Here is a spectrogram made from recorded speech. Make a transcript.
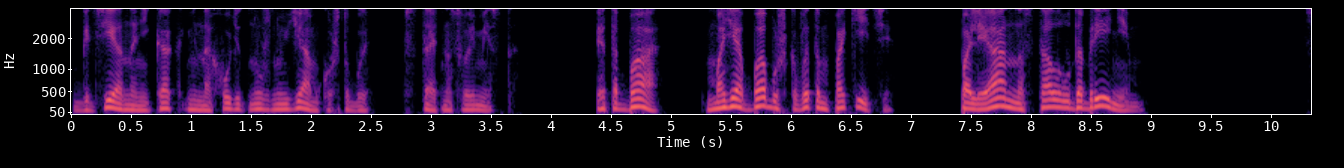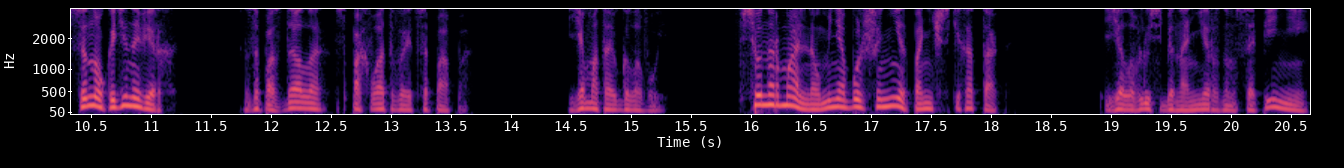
где она никак не находит нужную ямку, чтобы встать на свое место. «Это ба! Моя бабушка в этом пакете! Полианна стала удобрением!» «Сынок, иди наверх!» — запоздало, спохватывается папа. Я мотаю головой. «Все нормально, у меня больше нет панических атак. Я ловлю себя на нервном сопении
